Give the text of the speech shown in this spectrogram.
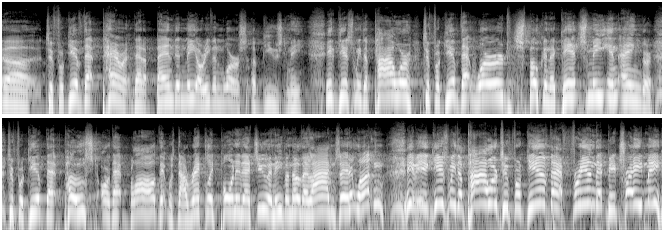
uh, to forgive that parent that abandoned me or even worse, abused me. It gives me the power to forgive that word spoken against me in anger, to forgive that post or that blog that was directly pointed at you, and even though they lied and said it wasn't, it, it gives me the power to forgive that friend that betrayed me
